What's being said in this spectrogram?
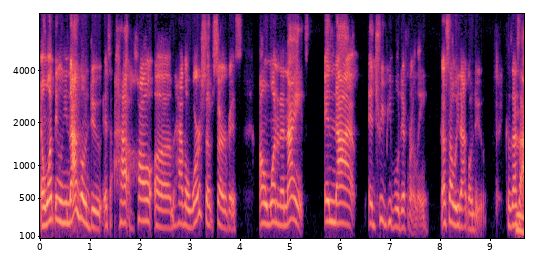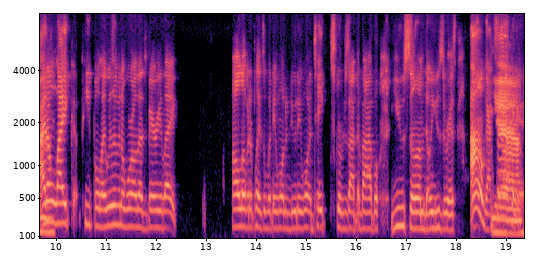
And one thing we're not going to do is how, how um have a worship service on one of the nights and not and treat people differently. That's all we're not going to do. Because that's mm-hmm. I don't like people like we live in a world that's very like all over the place of what they want to do. They want to take scriptures out the Bible, use some, don't use the rest. I don't got time yeah.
